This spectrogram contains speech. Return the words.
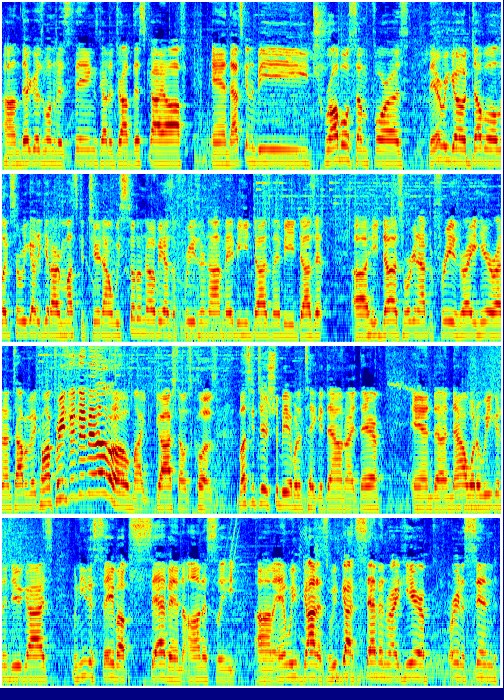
Um, there goes one of his things. Got to drop this guy off, and that's going to be troublesome for us. There we go, double elixir. We got to get our musketeer down. We still don't know if he has a freeze or not. Maybe he does. Maybe he doesn't. Uh, he does, so we're going to have to freeze right here, right on top of it. Come on, freeze, Oh, my gosh, that was close. Musketeer should be able to take it down right there. And uh, now what are we going to do, guys? We need to save up seven, honestly. Um, and we've got it. So we've got seven right here. We're going to send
